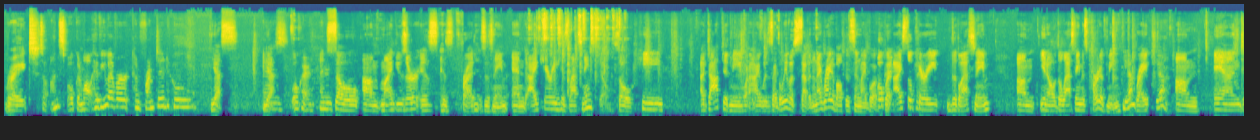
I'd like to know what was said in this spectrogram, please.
Right. So unspoken. Well, have you ever confronted who? Yes. and- Yes. Okay. And So um, my abuser is his Fred is his name, and I carry his last name still. So he adopted me when I was, I believe, I was seven, and I write about this in my book. Okay. But I still Okay. carry the last name. Um, you know, the last name is part of me. Yeah. Right. yeah. Um, and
